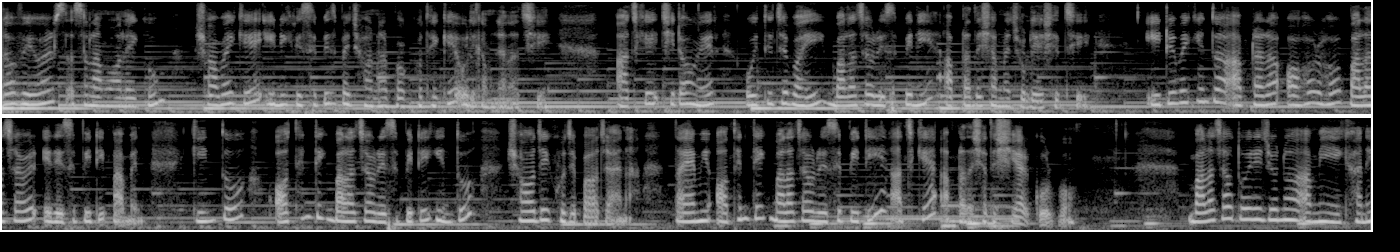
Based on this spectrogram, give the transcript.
হ্যালো ভিউয়ার্স আসসালামু আলাইকুম সবাইকে ইউনিক রেসিপিস বাই ঝর্নার পক্ষ থেকে ওয়েলকাম জানাচ্ছি। আজকে চিটংয়ের ঐতিহ্যবাহী বালাচাও রেসিপি নিয়ে আপনাদের সামনে চলে এসেছি। ইউটিউবে কিন্তু আপনারা অহরহ বালাচাওয়ের এই রেসিপিটি পাবেন। কিন্তু অথেন্টিক বালাচাও রেসিপিটি কিন্তু সহজেই খুঁজে পাওয়া যায় না। তাই আমি অথেন্টিক বালাচাও রেসিপিটি আজকে আপনাদের সাথে শেয়ার করব। বালাচাও তৈরির জন্য আমি এখানে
